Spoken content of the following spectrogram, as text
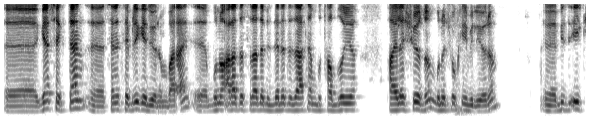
Ee, gerçekten e, seni tebrik ediyorum Baray. Ee, bunu arada sırada bizlere de zaten bu tabloyu paylaşıyordun. Bunu çok iyi biliyorum. Ee, biz ilk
